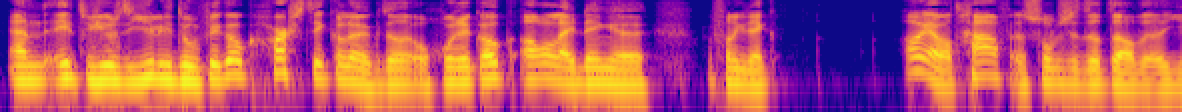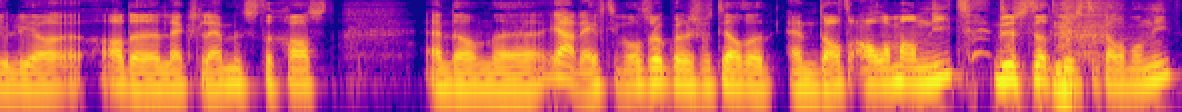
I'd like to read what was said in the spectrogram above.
En de interviews die jullie doen vind ik ook hartstikke leuk. Dan hoor ik ook allerlei dingen waarvan ik denk... Oh ja, wat gaaf. En soms is het dan... eh, Jullie hadden Lex Lemmens te gast. En dan, eh, ja, dan heeft hij ons ook wel eens verteld. En dat allemaal niet. Dus dat wist ik allemaal niet.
